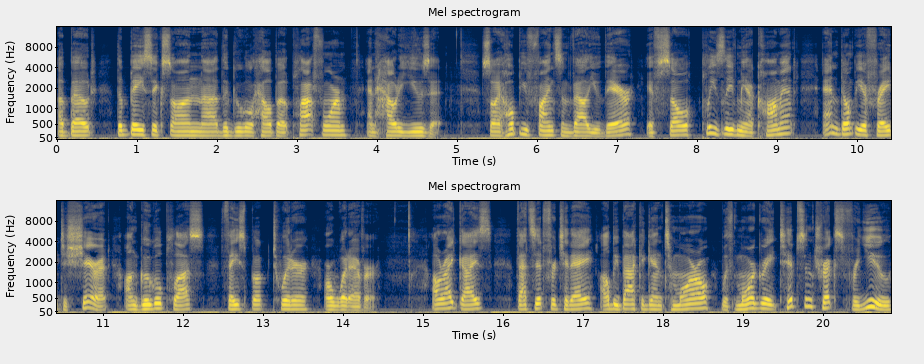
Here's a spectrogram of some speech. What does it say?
about the basics on uh, the Google Helpout platform and how to use it. So I hope you find some value there. If so, please leave me a comment and don't be afraid to share it on Google+, Facebook, Twitter, or whatever. Alright guys, that's it for today. I'll be back again tomorrow with more great tips and tricks for you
